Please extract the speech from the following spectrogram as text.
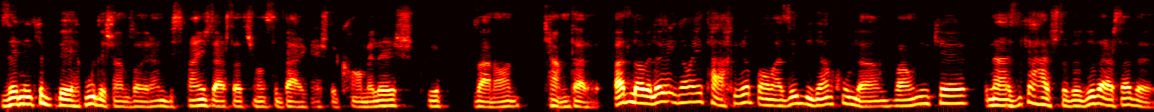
ضمن که بهبودش هم ظاهرا 25 درصد شانس برگشت کاملش توی زنان کمتره. بعد لابلای اینا من یه تحقیق بامزه دیگه هم خوندم و اون اینکه نزدیک 82 درصد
